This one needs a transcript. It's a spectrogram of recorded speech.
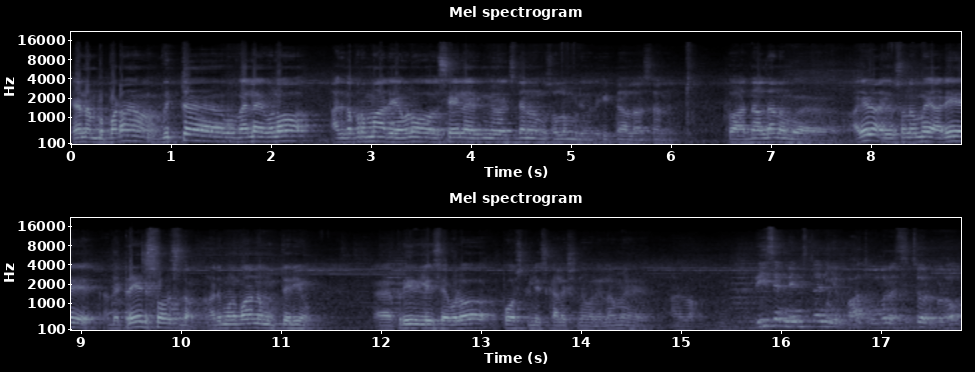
ஏன்னா நம்ம படம் வித்த விலை எவ்வளோ அதுக்கப்புறமா அது எவ்வளோ சேல் ஆகுங்கிற வச்சு தான் நம்ம சொல்ல முடியும். அது ஹிட்டா லாஸான்னு ஸோ அதனால தான் நம்ம அதே தான் இவர் சொன்ன மாதிரி அதே அந்த ட்ரேட் சோர்ஸ் தான். அது மூலமாக தான் நமக்கு தெரியும். ப்ரீ ரிலீஸ் எவ்வளோ போஸ்ட் ரிலீஸ் கலெக்ஷன் எவ்வளோ எல்லாமே அதுதான். ரீசெண்ட் டைம்ஸில் நீங்கள் பார்த்து ரொம்ப ரசித்த ஒரு படம்.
